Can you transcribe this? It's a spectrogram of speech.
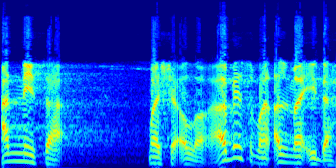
An-Nisa. Masya Allah. Habis Al-Ma'idah.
